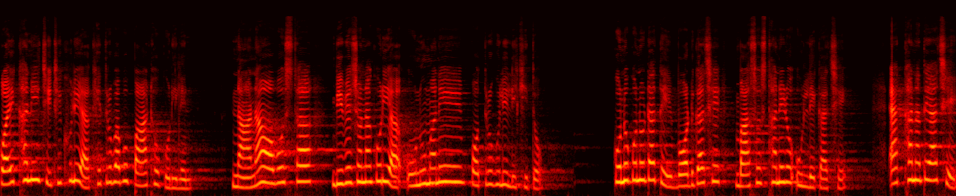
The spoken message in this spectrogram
কয়েকখানি চিঠি খুলিয়া ক্ষেত্রবাবু পাঠও করিলেন। নানা অবস্থা বিবেচনা করিয়া অনুমানে পত্রগুলি লিখিত। কোনো কোনোটাতে বটগাছে বাসস্থানেরও উল্লেখ আছে। একখানাতে আছে,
